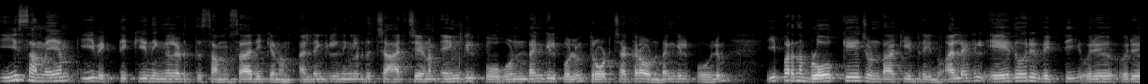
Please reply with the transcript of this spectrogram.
ഈ സമയം ഈ വ്യക്തിക്ക് നിങ്ങളടുത്ത് സംസാരിക്കണം അല്ലെങ്കിൽ നിങ്ങളടുത്ത് ചാറ്റ് ചെയ്യണം എങ്കിൽ പോ ഉണ്ടെങ്കിൽ പോലും ത്രോട്ട് ചക്ര ഉണ്ടെങ്കിൽ പോലും ഈ പറഞ്ഞ ബ്ലോക്കേജ് ഉണ്ടാക്കിയിട്ടിരുന്നു അല്ലെങ്കിൽ ഏതോ ഒരു വ്യക്തി ഒരു ഒരു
